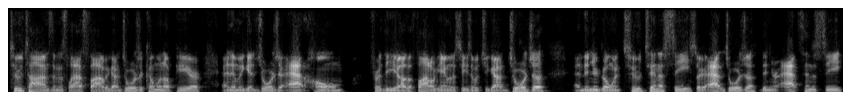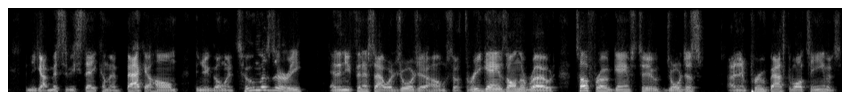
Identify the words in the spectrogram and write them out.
two times in this last five. We got Georgia coming up here, and then we get Georgia at home for the uh, the final game of the season. But you got Georgia, and then you're going to Tennessee. So you're at Georgia, then you're at Tennessee, then you got Mississippi State coming back at home, then you're going to Missouri, and then you finish out with Georgia at home. So three games on the road, tough road games too. Georgia's an improved basketball team. It's,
